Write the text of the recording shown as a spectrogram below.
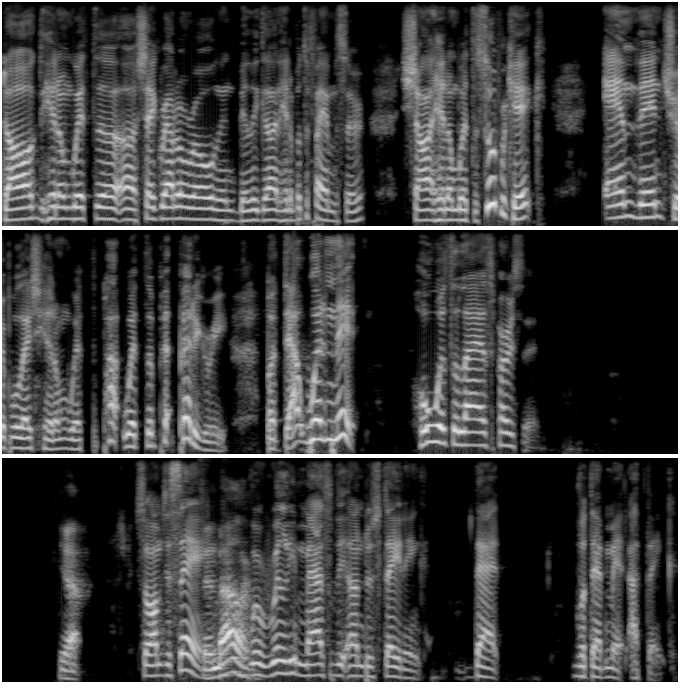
Dog hit him with the uh, shake, rattle, and roll, and Billy Gunn hit him with the Fameasser. Shawn hit him with the super kick, and then Triple H hit him with the po- with the pe- pedigree. But that wasn't it. Who was the last person? Yeah. So I'm just saying we're really massively understating that what that meant. I think,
